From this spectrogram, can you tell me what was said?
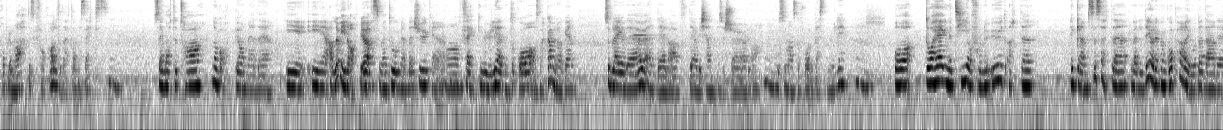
problematisk forhold til dette med sex. Mm. Så jeg måtte ta noe oppgjør med det i, i alle mine oppgjør som jeg tok da jeg ble syk, og fikk muligheten til å gå og snakke med noen. Så ble jo det òg en del av det å bli kjent med seg sjøl, og Mm. hvordan man skal få det best mulig. Mm. Og da har jeg med tida funnet ut at eh, jeg grensesetter veldig, og det kan gå perioder der det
